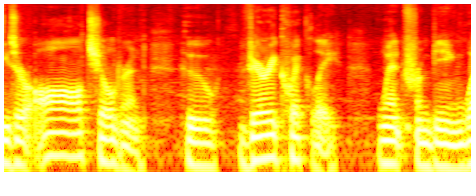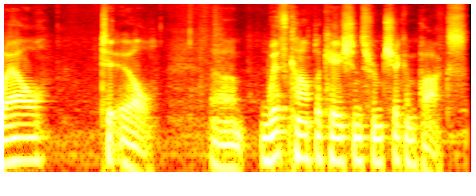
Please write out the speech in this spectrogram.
These are all children who very quickly went from being well to ill um, with complications from chickenpox,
